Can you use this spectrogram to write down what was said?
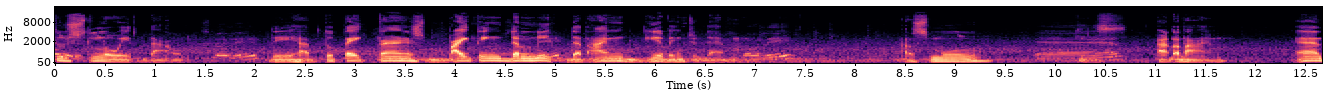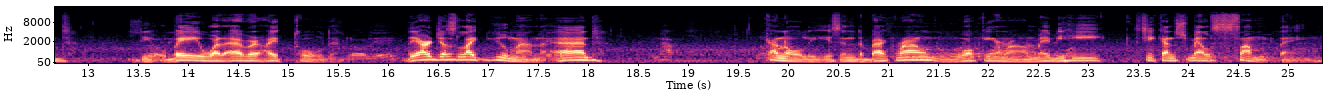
to slow it down. Slowly, They have to take turns biting the meat that I'm giving to them, slowly. a small And piece at a time. And they obey whatever I told them. They are just like you, man. And. Canoli is in the background walking around. Maybe he she can smell something.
